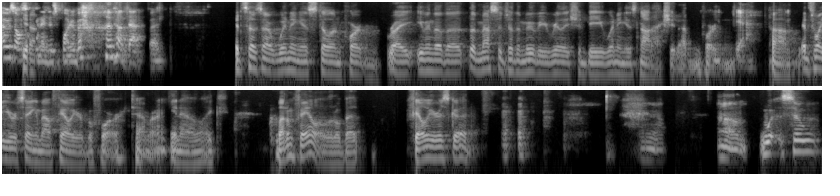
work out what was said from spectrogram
I was also Yeah. kind of disappointed about, about that, but It says that winning is still important, right? Even though the the message of the movie really should be winning is not actually that important. yeah, Um, it's what you were saying about failure before, Tamara. You know, like let them fail a little bit. Failure is good. Yeah. Um, So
